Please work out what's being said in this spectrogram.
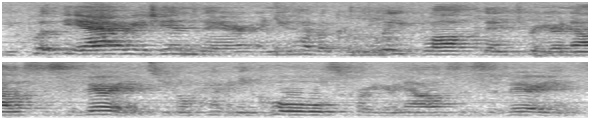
You put the average in there, and you have a complete block then for your analysis of variance. You don't have any holes for your analysis of variance.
